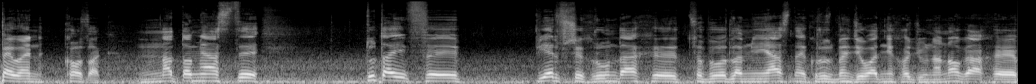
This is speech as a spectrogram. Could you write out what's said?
pełen kozak. Natomiast e, tutaj w pierwszych rundach, y, co było dla mnie jasne, Cruz będzie ładnie chodził na nogach, e,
